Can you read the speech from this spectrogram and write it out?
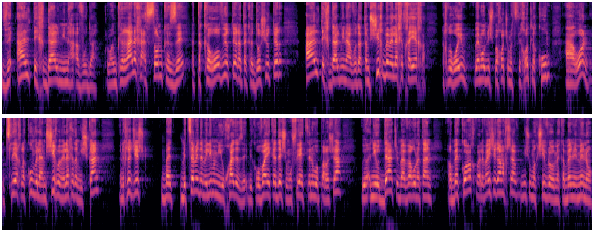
ואל תחדל מן העבודה. כלומר, אם קרה לך אסון כזה, אתה קרוב יותר, אתה קדוש יותר, אל תחדל מן העבודה, תמשיך במלאכת חייך. אנחנו רואים הרבה מאוד משפחות שמצליחות לקום, אהרון הצליח לקום ולהמשיך במלאכת המשכן, ואני חושבת שיש בצמד המילים המיוחד הזה, בקרובה יקדש, שמופיע אצלנו בפרשה, אני יודעת שבעבר הוא נתן הרבה כוח, והלוואי שגם עכשיו מישהו מקשיב לו ומקבל ממנו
